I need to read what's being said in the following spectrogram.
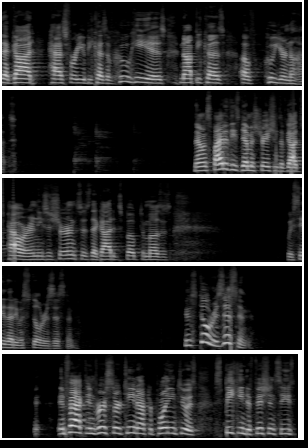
that God has for you because of who He is, not because of who you're not. Now, in spite of these demonstrations of God's power and these assurances that God had spoke to Moses, we see that he was still resistant. He was still resistant. In fact, in verse 13, after pointing to his speaking deficiencies,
